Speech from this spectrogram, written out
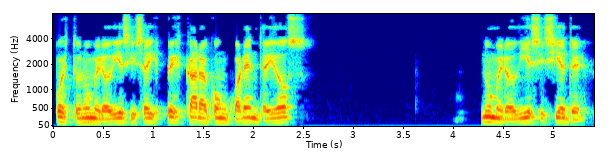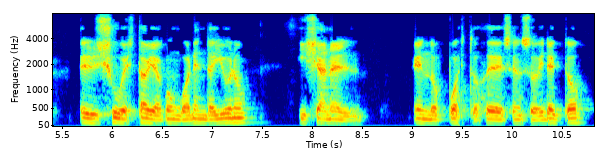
Puesto número 16, Pescara con 42. Número 17, el Juve Stabia con 41. Y ya en, el, en dos puestos de descenso directo.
